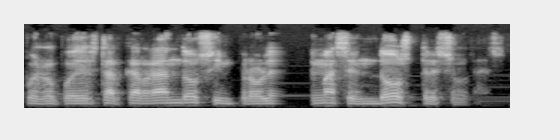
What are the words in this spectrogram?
pues lo puedes estar cargando sin problemas en 2-3 horas.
